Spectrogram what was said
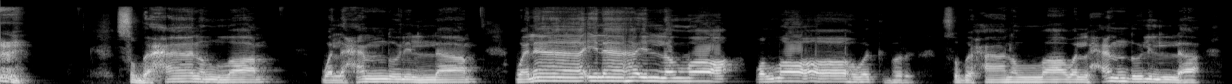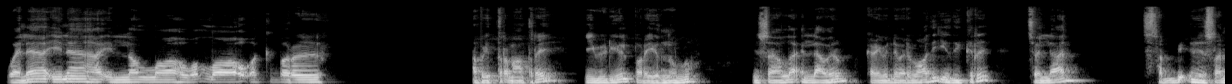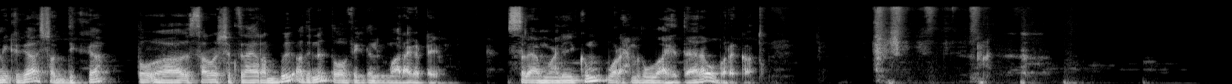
സുബ്ഹാനല്ലാ വൽഹംദുലില്ലാ വലാ ഇലാഹ ഇല്ലല്ലാ വല്ലാഹു അക്ബർ. സുബ്ഹാനല്ലാ വൽഹംദുലില്ലാ വലാ ഇലാഹ ഇല്ലല്ലാഹു വല്ലാഹു അക്ബർ. അപ്പോൾ ഇത്ര മാത്രമേ ഈ വീഡിയോയിൽ പറയുന്നുള്ളൂ. ഇൻഷാല്ല എല്ലാവരും കഴിവിന്റെ പരമാവധി ഈ ദിക്ർ ചൊല്ലാൻ ശ്രമിക്കുക ശ്രദ്ധിക്കുക. സർവശക്തനായ റബ്ബ് അതിന് തോഫിക്ക് നൽകുമാറാകട്ടെ. അസ്സാം വലൈക്കും വറഹമത്തല്ലാഹി താല വാബർക്കാത്തു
